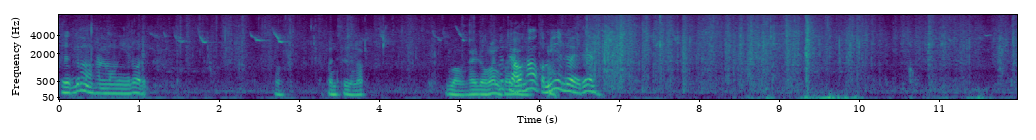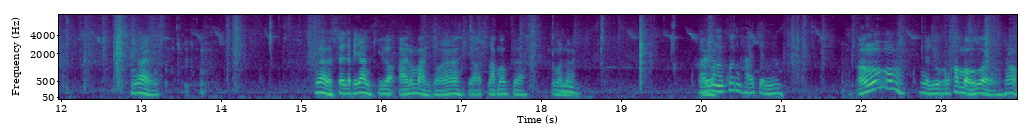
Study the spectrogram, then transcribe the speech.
ถือยี่มองหันมองนี้ด้วยเพิ่นซื้อเนาะดวงให้ดวงมันแถวเฮาก็มีเลยเด้ ง่ายง่ายใส่จักรยานขี่เลาะขายน้ำบ้านตัวนะเดี๋ยวรับมาเพื่อมันน่ะขายยังไงคนขายเต็มอยู่อ๋ออย่าอยู่กับข้าวเมาด้วยชอบ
